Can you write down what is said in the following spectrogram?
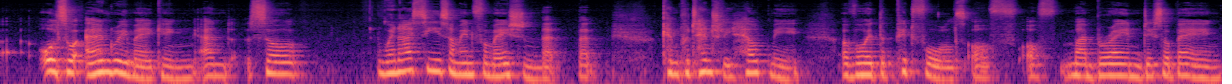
uh, also angry making. And so when I see some information that, that can potentially help me avoid the pitfalls of, of my brain disobeying,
